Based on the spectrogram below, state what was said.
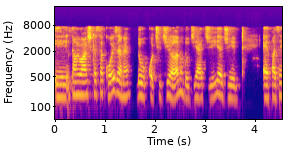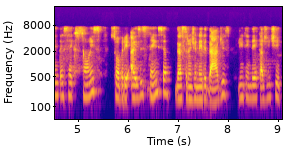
E, então, eu acho que essa coisa, né, do cotidiano, do dia a dia, de é, fazer intersecções sobre a existência das transgeneridades, de entender que a gente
